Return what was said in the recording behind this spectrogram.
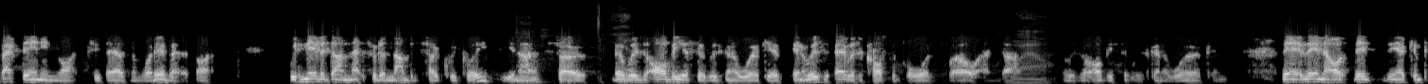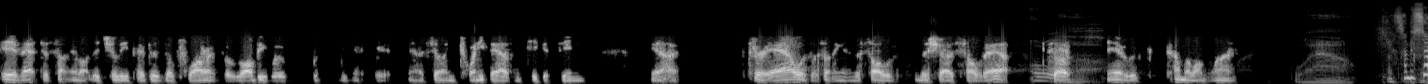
back then in like 2000 and whatever, like we've never done that sort of numbers so quickly, you know. So Yeah. it was obvious it was going to work, and it was it was across the board as well, and uh, Wow. it was obvious it was going to work. And then then, I, then you know compare that to something like the Chili Peppers or Florence or Robbie, we're, we're, we're you know selling twenty thousand tickets in you know three hours or something, and the sold the show sold out. So Oh. yeah, we've come a long way. Wow. I'm so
